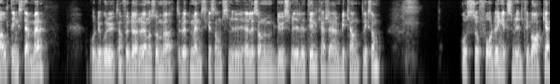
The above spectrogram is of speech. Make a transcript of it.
allting stemmer. Og du går utenfor døren og så møter du et menneske som, smil, som du smiler til, kanskje en bekant, liksom. Og så får du inget smil tilbake.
